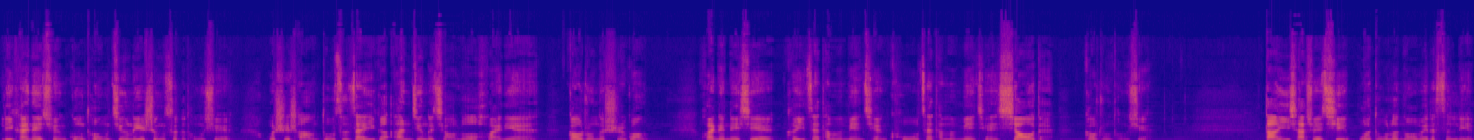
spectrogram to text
离开那群共同经历生死的同学，我时常独自在一个安静的角落怀念高中的时光，怀念那些可以在他们面前哭，在他们面前笑的高中同学。大一下学期，我读了《挪威的森林》。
